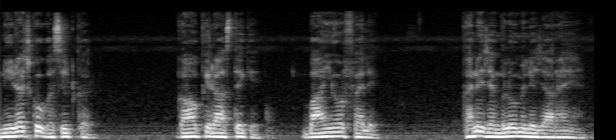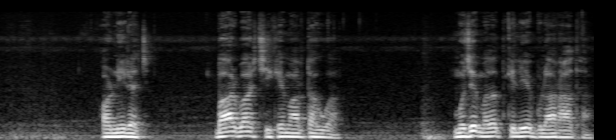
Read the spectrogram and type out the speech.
नीरज को घसीट कर गाँव के रास्ते के बाईं ओर फैले, घने जंगलों में ले जा रहे हैं। और नीरज बार बार चीखे मारता हुआ मुझे मदद के लिए बुला रहा था।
